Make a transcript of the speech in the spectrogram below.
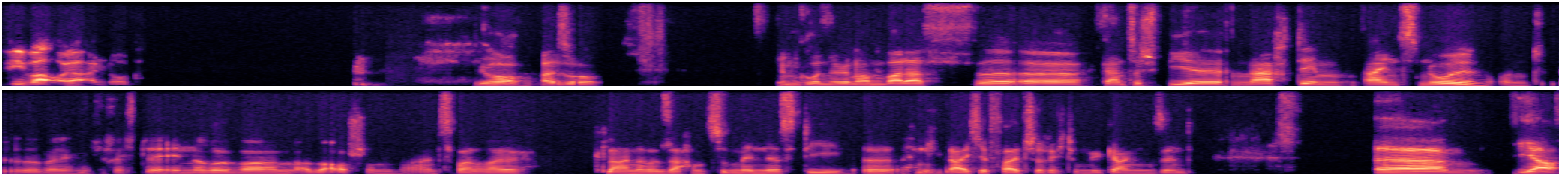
Wie war euer Eindruck? Ja, also im Grunde genommen war das äh, ganze Spiel nach dem 1-0 und äh, wenn ich mich recht erinnere, waren also auch schon ein, zwei, drei kleinere Sachen zumindest, die äh, in die gleiche falsche Richtung gegangen sind. Ähm, ja,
